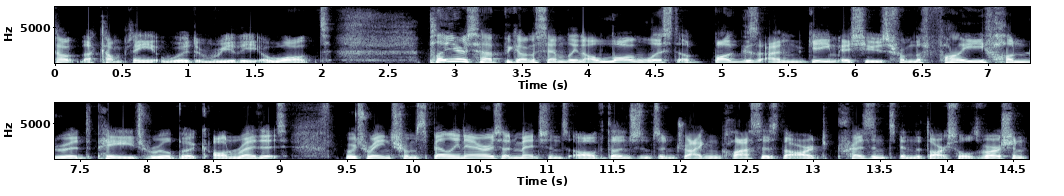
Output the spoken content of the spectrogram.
a company would really want. Players have begun assembling a long list of bugs and game issues from the 500 page rulebook on Reddit, which range from spelling errors and mentions of Dungeons and Dragon classes that aren't present in the Dark Souls version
